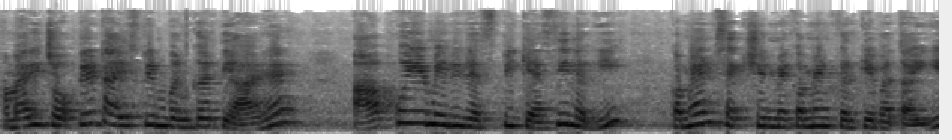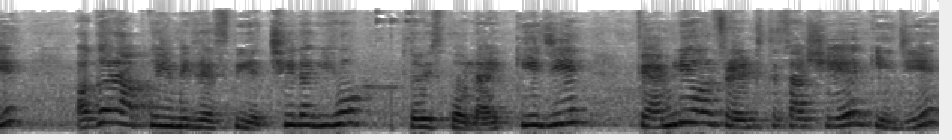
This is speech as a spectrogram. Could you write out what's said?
हमारी चॉकलेट आइसक्रीम बनकर तैयार है। आपको ये मेरी रेसिपी कैसी लगी? कमेंट सेक्शन में कमेंट करके बताइए। अगर आपको ये मेरी रेसिपी अच्छी लगी हो तो इसको लाइक कीजिए, फैमिली और फ्रेंड्स के साथ शेयर कीजिए।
